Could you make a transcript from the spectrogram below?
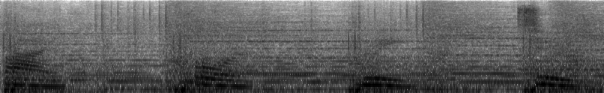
Five, four, three, two.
